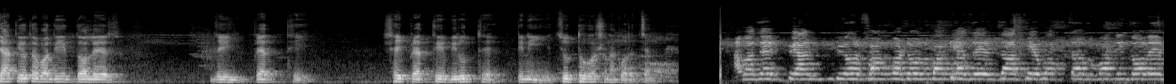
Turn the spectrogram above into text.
জাতীয়তাবাদী দলের যেই প্রার্থী, সেই প্রার্থীর বিরুদ্ধে তিনি যুদ্ধ ঘোষণা করেছেন। আমাদের প্রিয় সংগঠন বাংলাদেশ জাতীয়তাবাদী দলের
